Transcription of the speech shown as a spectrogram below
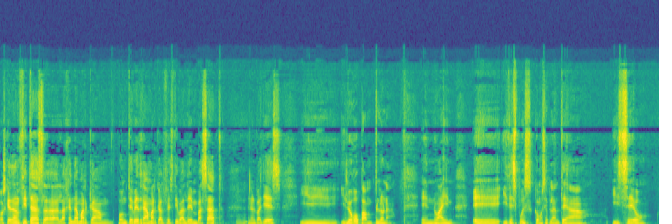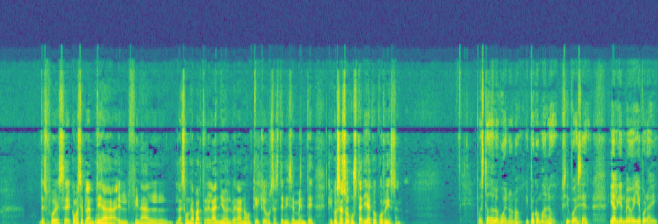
Os quedan citas, la, la, agenda marca Pontevedra, marca el Festival de Envasat, uh -huh. en el Vallés, y, y, luego Pamplona, en Noain. Eh, y después, ¿cómo se plantea Iseo? Después, eh, ¿cómo se plantea uh -huh. el final, la segunda parte del año, el verano? ¿Qué, ¿Qué cosas tenéis en mente? ¿Qué cosas os gustaría que ocurriesen? Pues todo lo bueno, ¿no? Y poco malo, si puede ser. Y alguien me oye por ahí.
